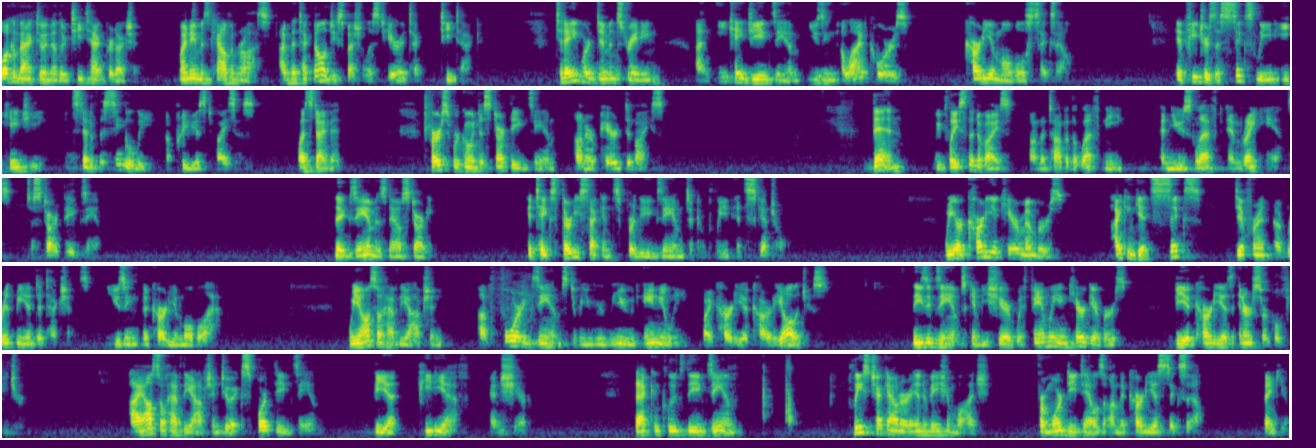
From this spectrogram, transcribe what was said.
Welcome back to another TTAC production. My name is Calvin Ross. I'm the technology specialist here at TTAC. Today we're demonstrating an EKG exam using AliveCor's Kardia Mobile 6L. It features a six lead EKG instead of the single lead of previous devices. Let's dive in. First, we're going to start the exam on our paired device. Then, we place the device on the top of the left knee and use left and right hands to start the exam. The exam is now starting. It takes 30 seconds for the exam to complete its schedule. We are KardiaCare members. I can get six different arrhythmia detections using the Kardia mobile app. We also have the option of four exams to be reviewed annually by Kardia cardiologists. These exams can be shared with family and caregivers via Kardia's Inner Circle feature. I also have the option to export the exam via PDF and share. That concludes the exam. Please check out our Innovation Watch for more details on the Cardia 6L. Thank you.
